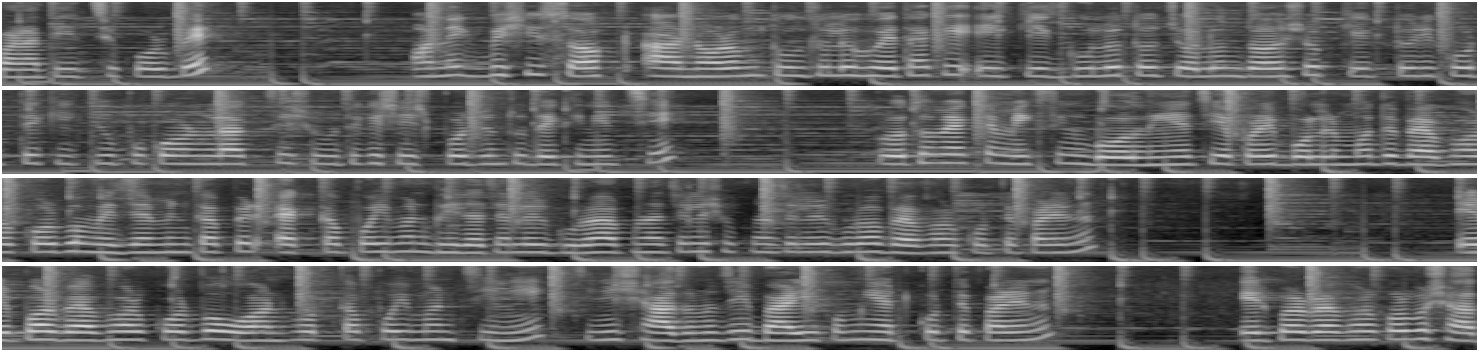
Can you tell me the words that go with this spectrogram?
বানাতে ইচ্ছে করবে। অনেক বেশি সফট আর নরম তুলতুলে হয়ে থাকে এই কেকগুলো। তো চলুন দর্শক, কেক তৈরি করতে কী কী উপকরণ লাগছে? শুরু থেকে শেষ পর্যন্ত দেখে নিচ্ছি। প্রথমে একটা মিক্সিং বোল নিয়েছি, এরপর এই বোলের মধ্যে ব্যবহার করব মেজারমেন্ট কাপের এক কাপ পরিমাণ ভেজা চালের গুঁড়ো। আপনারা চাইলে শুকনো চালের গুঁড়োও ব্যবহার করতে পারেন। এরপর ব্যবহার করব ওয়ান ফোর্থ কাপ পরিমাণ চিনি। চিনি স্বাদ অনুযায়ী বাড়িয়ে কমিয়ে অ্যাড করতে পারেন। এরপর ব্যবহার করব স্বাদ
